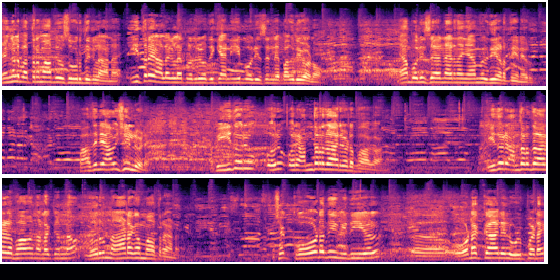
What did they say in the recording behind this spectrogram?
ഞങ്ങൾ പത്രമാധ്യമ സുഹൃത്തുക്കളാണ്. ഇത്ര ആളുകളെ പ്രതിരോധിക്കാൻ ഈ പോലീസിന്റെ പകുതി വേണോ? ഞാൻ പോലീസുകാരനായിരുന്ന ഞാൻ വിധി നടത്തിയായിരുന്നു അപ്പൊ അതിന്റെ ആവശ്യമില്ല ഇവിടെ. അപ്പൊ ഇതൊരു ഒരു ഒരു അന്തർധാരയുടെ ഭാഗമാണ്. ഇതൊരു അന്തർധാരയുടെ ഭാഗം നടക്കുന്ന വെറും നാടകം മാത്രമാണ്. പക്ഷെ കോടതി വിധികൾ ഓടക്കാലിൽ ഉൾപ്പെടെ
